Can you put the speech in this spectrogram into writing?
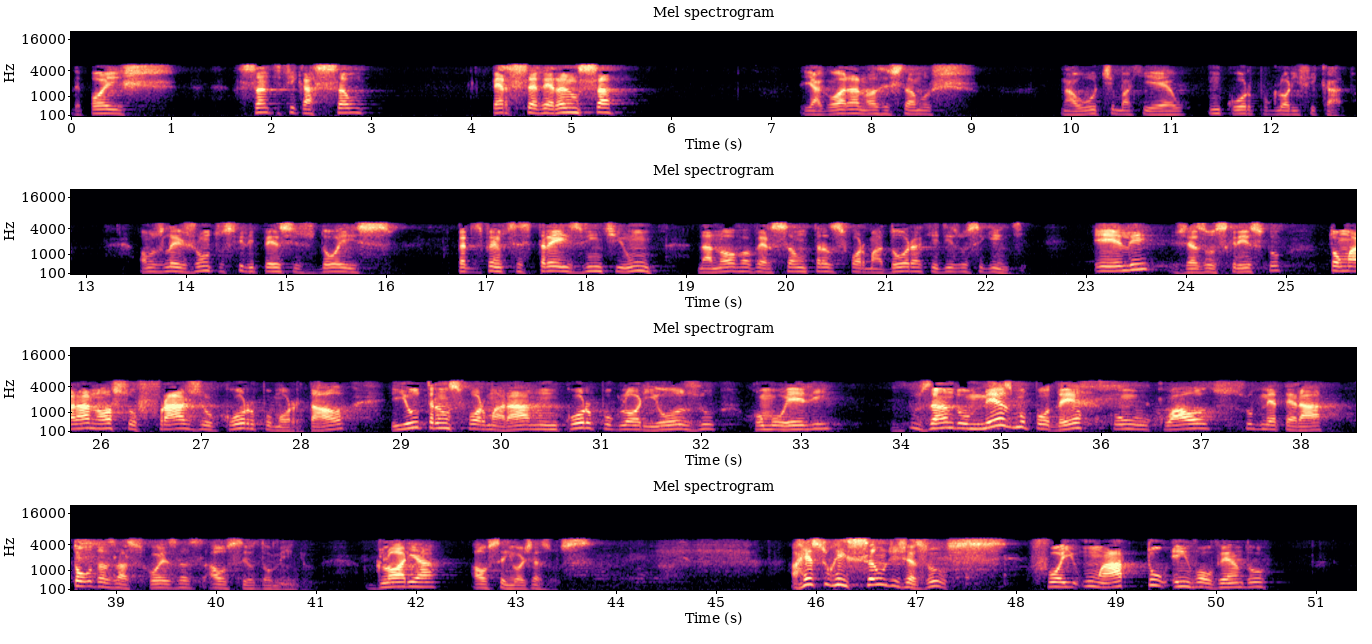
depois santificação, perseverança, e agora nós estamos na última que é um corpo glorificado. Vamos ler juntos Filipenses 2, Filipenses 3, 21, na nova versão transformadora, que diz o seguinte: Ele, Jesus Cristo, tomará nosso frágil corpo mortal e o transformará num corpo glorioso como ele, usando o mesmo poder com o qual submeterá todas as coisas ao seu domínio. Glória ao Senhor Jesus. A ressurreição de Jesus foi um ato envolvendo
